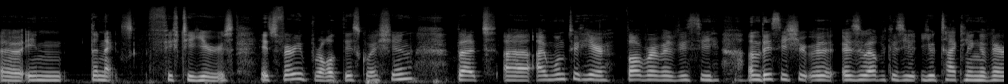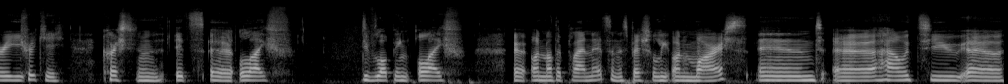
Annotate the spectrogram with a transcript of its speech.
uh, in the next 50 years? It's very broad, this question, but uh, I want to hear Barbara Belvisi on this issue uh, as well, because you, are tackling a very tricky question. It's uh, life, developing life uh, on other planets and especially on Mars, and uh, how to, uh,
